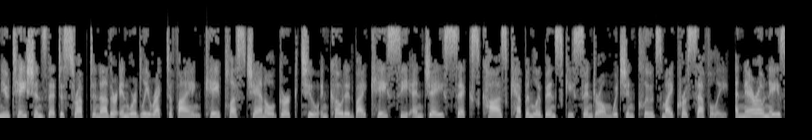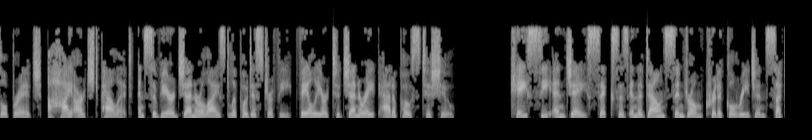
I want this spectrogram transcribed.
Mutations that disrupt another inwardly rectifying K plus channel GIRK2 encoded by KCNJ6 cause Keppen-Lubinsky syndrome which includes microcephaly, a narrow nasal bridge, a high-arched palate, and severe generalized lipodystrophy failure to generate adipose tissue. KCNJ6 is in the Down syndrome critical region such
